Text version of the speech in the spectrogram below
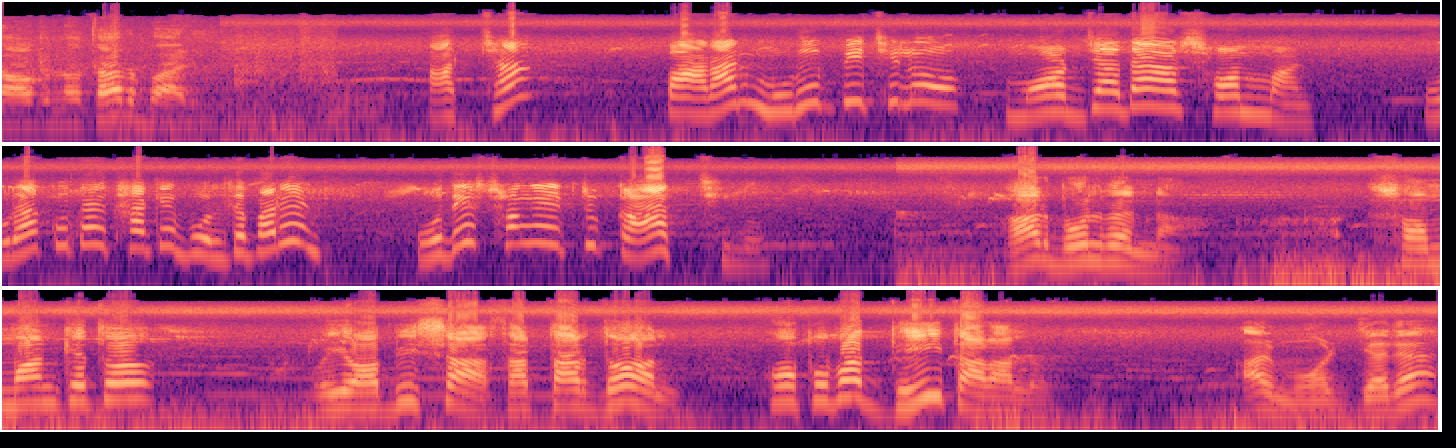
নগ্নতার বাড়ি। আচ্ছা পাড়ার মুরব্বী ছিল মর্যাদা আর সম্মান। ওরা কোথায় থাকে বলতে পারেন? ওদের সঙ্গে একটু কাজ ছিল। আর বলবেন না। সম্মানকে তো ওই অবিশ্বাস আর তার দল অপবাদ দিয়েই তাড়ালো। আর মর্যাদা?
